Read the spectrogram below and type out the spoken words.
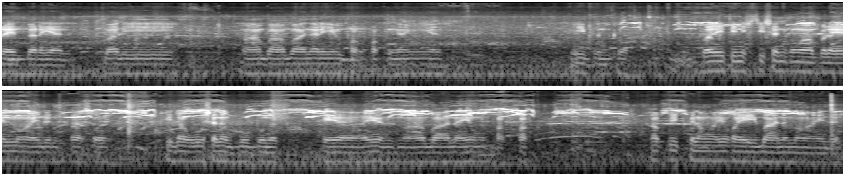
Red bar yan. Bali, mahaba na rin yung pakpak niya yan. Ibon ko. Bali, tinistisan ko nga pala yan mga idol. Kaso, ilang siya nagbubunot. Kaya, ayun, mahaba na yung pakpak. Update ko lang kayo kay iba ng mga idol.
